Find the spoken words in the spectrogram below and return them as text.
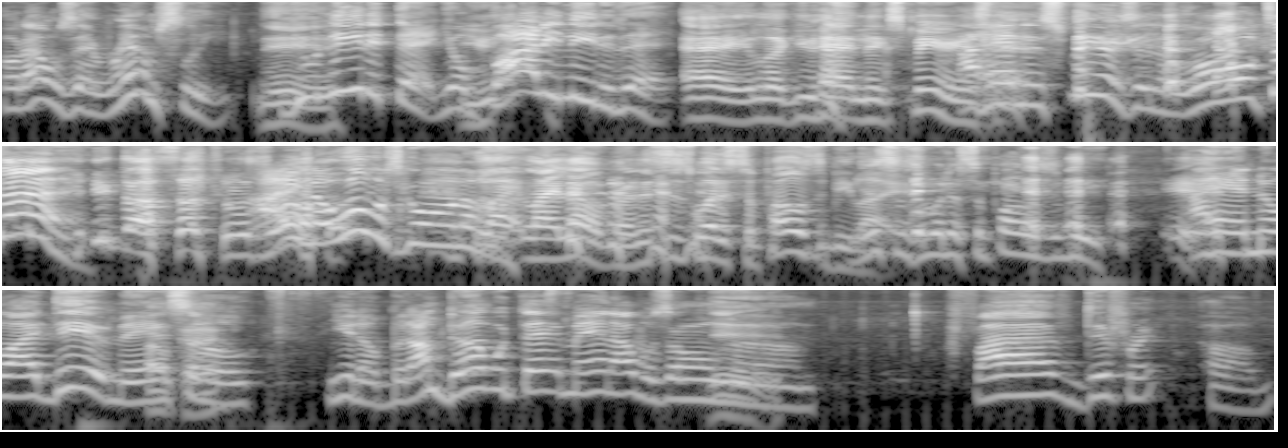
"Oh, that was that REM sleep. Yeah. You needed that. Your You- body needed that." Hey, look, you hadn't I experienced. hadn't that. experienced in a long time. You thought something was wrong. I didn't know what was going on. like, like, no, bro. This is what it's supposed to be like. This is what it's supposed to be. I had no idea, man. So you know, but I'm done with that, man. I was on Yeah. um, five different um,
